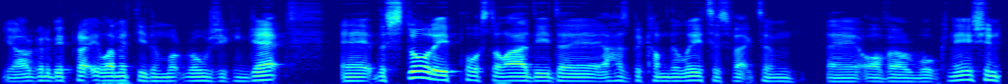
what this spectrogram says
you are going to be pretty limited in what roles you can get. Uh, the story, Postl added, uh, has become the latest victim uh, of our woke nation.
